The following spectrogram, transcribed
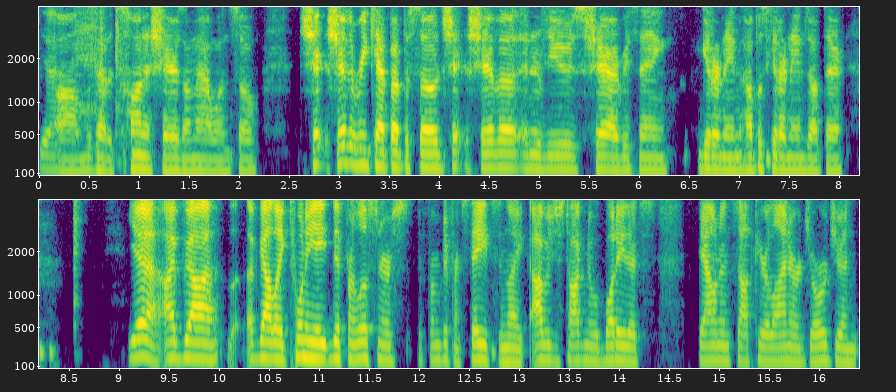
Yeah. Um, we've had a ton of shares on that one. So share, share the recap episode, share, share the interviews, share everything. Get our name, help us get our names out there. Yeah, I've got I've got like 28 different listeners from different states, and like I was just talking to a buddy that's down in South Carolina or Georgia, and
